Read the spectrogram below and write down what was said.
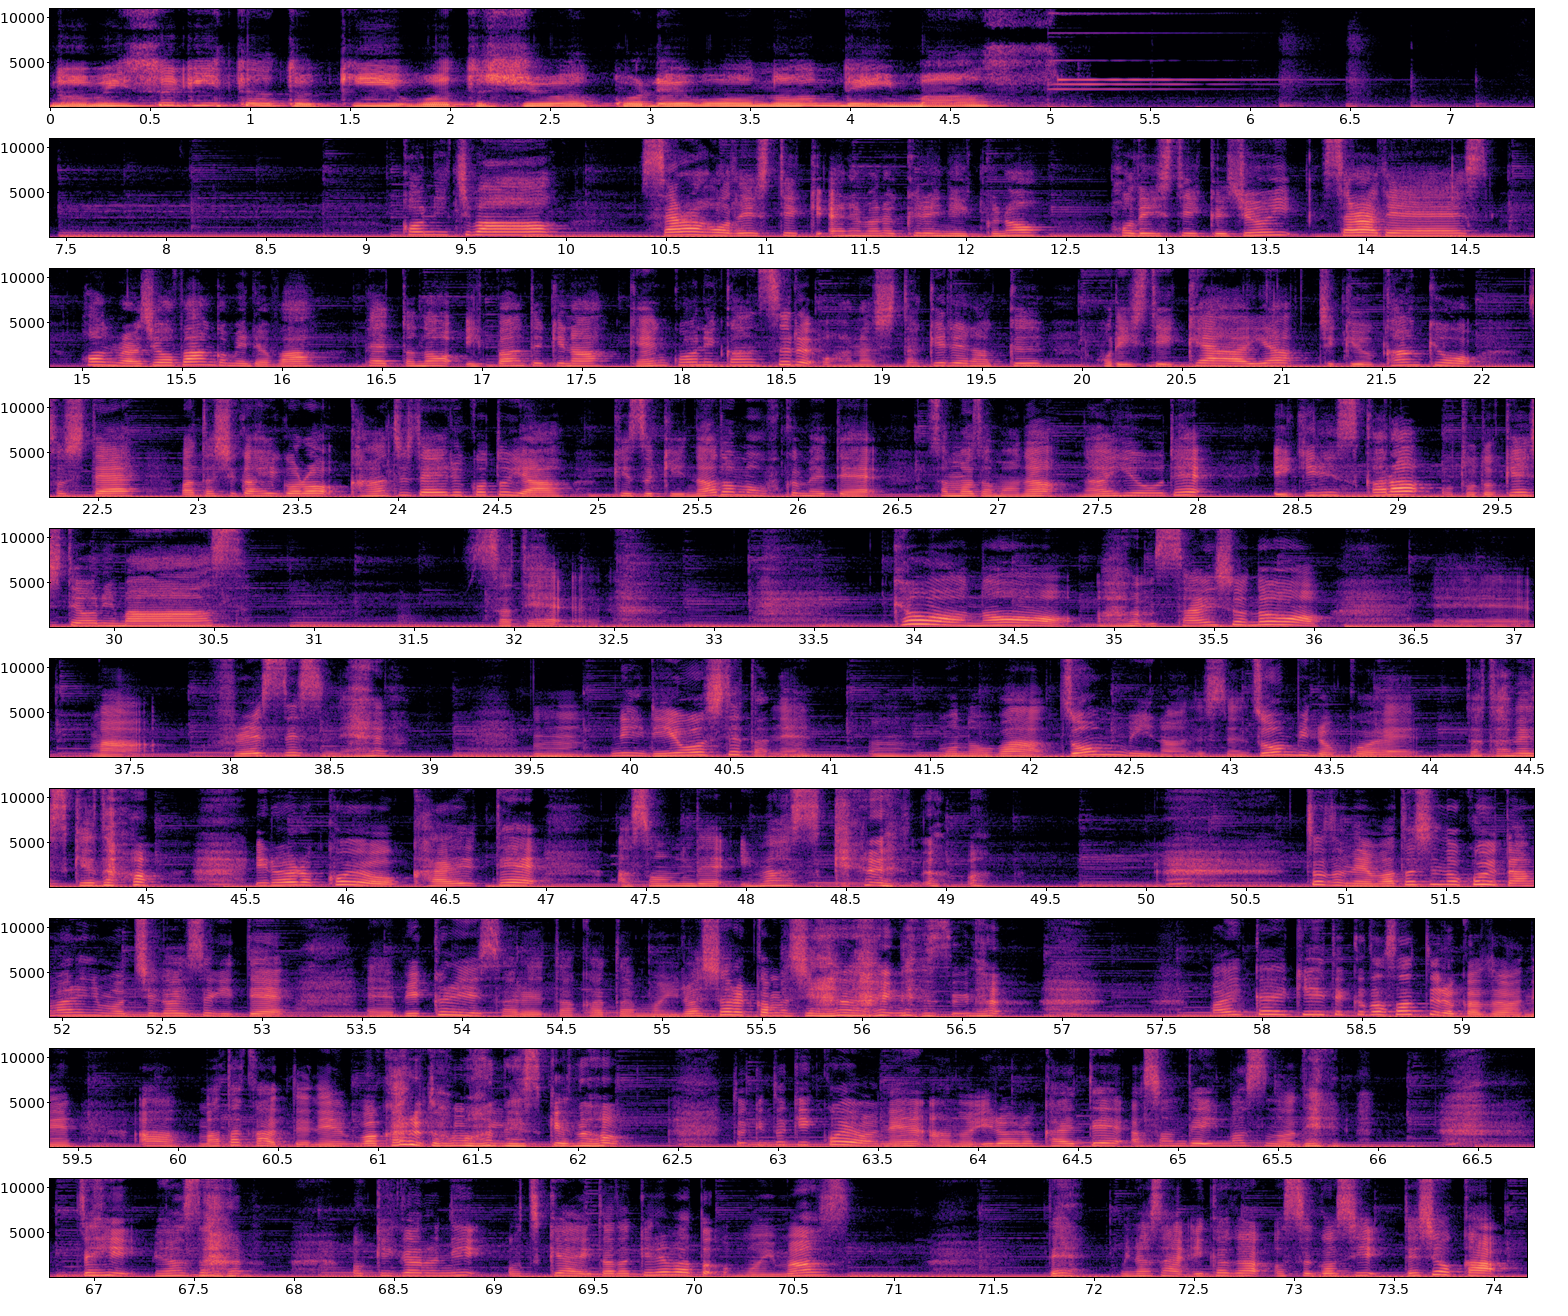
飲みすぎた時、私はこれを飲んでいます。こんにちは。サラホリスティックアニマルクリニックのホリスティック獣医サラです。本ラジオ番組ではペットの一般的な健康に関するお話だけでなくホリスティックケアや地球環境そして私が日頃感じていることや気づきなども含めて様々な内容でイギリスからお届けしております。さて今日の 最初の、えーまあフレーズですね。うん、に利用してたね、うん、ものはゾンビなんですね。ゾンビの声だったんですけど いろいろ声を変えて遊んでいますけれども。ちょっとね私の声とあまりにも違いすぎて、えーびっくりされた方もいらっしゃるかもしれないんですが毎回聞いてくださってる方はねあまたかってねわかると思うんですけど 時々声をねあのいろいろ変えて遊んでいますので ぜひ皆さんお気軽にお付き合いいただければと思います。で皆さんいかがお過ごしでしょうか？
